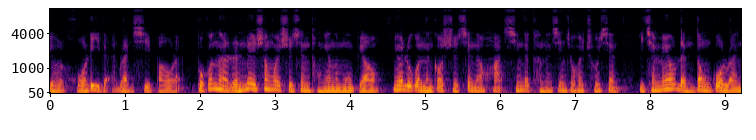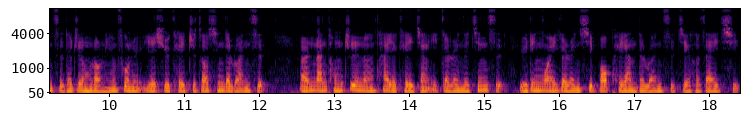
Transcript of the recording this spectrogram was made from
有活力的卵细胞了。不过呢，人类尚未实现同样的目标，因为如果能够实现的话，新的可能性就会出现。以前没有冷冻过卵子的这种老年妇女，也许可以制造新的卵子；而男同志呢，他也可以将一个人的精子与另外一个人细胞培养的卵子结合在一起，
